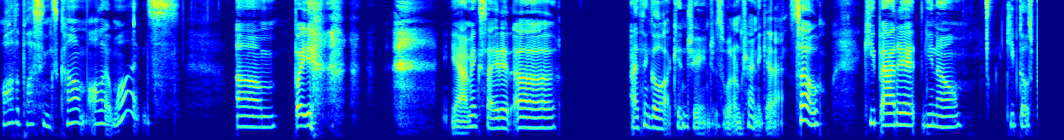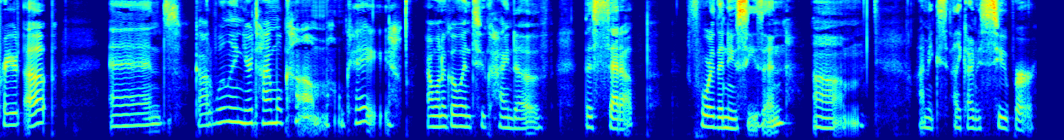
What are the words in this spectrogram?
all the blessings come all at once. Um but yeah yeah i'm excited. Uh i think a lot can change is what i'm trying to get at so keep at it you know keep those prayers up and God willing, your time will come. Okay. I want to go into kind of the setup for the new season. Um, I'm ex- like, I'm super,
